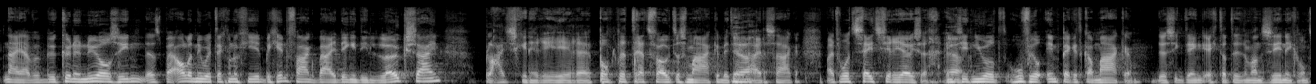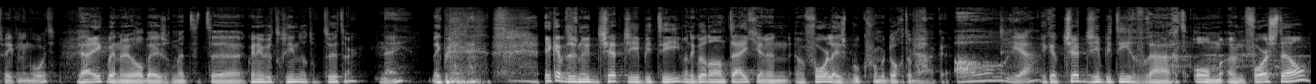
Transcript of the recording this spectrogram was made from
nou ja, we, we kunnen nu al zien... dat bij alle nieuwe technologieën... het begint vaak bij dingen die leuk zijn. Plaatjes genereren, portretfoto's maken met Ja. allerlei zaken. Maar het wordt steeds serieuzer. En Ja. je ziet nu al hoeveel impact het kan maken. Dus ik denk echt dat dit een waanzinnige ontwikkeling wordt. Ja, ik ben nu al bezig met het. eh, ik weet niet of je het gezien had op Twitter. Nee? Ik, heb dus nu ChatGPT, want ik wilde al een tijdje een, een voorleesboek voor mijn dochter maken. Oh, ja. Ik heb ChatGPT gevraagd om een voorstel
